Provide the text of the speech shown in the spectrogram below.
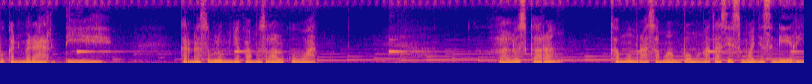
Bukan berarti karena sebelumnya kamu selalu kuat, lalu sekarang kamu merasa mampu mengatasi semuanya sendiri.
